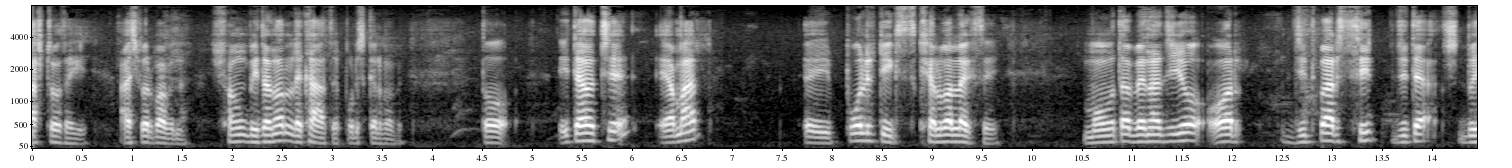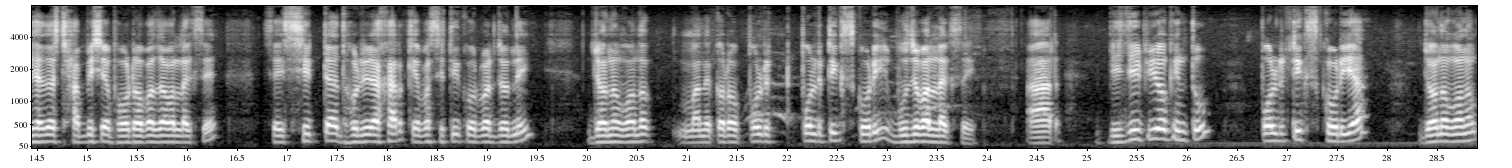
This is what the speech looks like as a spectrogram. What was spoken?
রাষ্ট্র থাকি আসবার পাবে না। সংবিধানের লেখা আছে পরিষ্কারভাবে। তো এটা হচ্ছে আমার এই পলিটিক্স খেলবার লাগছে। মমতা ব্যানার্জিও ওর জিতবার সিট যেটা দুই হাজার ছাব্বিশে ভোট হবা যাওয়ার লাগছে। সেই সিটটা ধরে রাখার ক্যাপাসিটি করবার জন্যেই জনগণ মানে করো পলিটিক্স করি বুঝবার লাগছে। আর বিজেপিও কিন্তু পলিটিক্স করিয়া জনগণক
